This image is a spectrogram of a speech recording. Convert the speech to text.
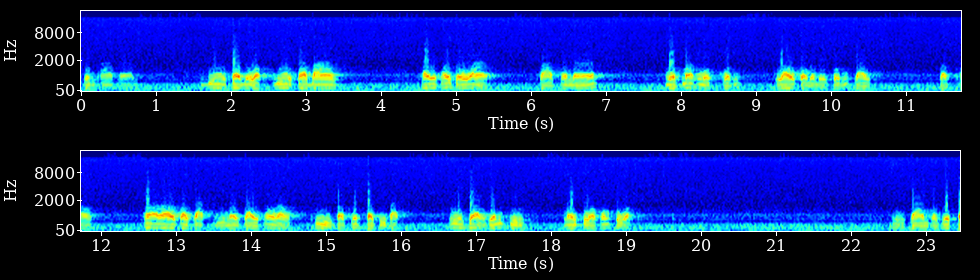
เป็นอาหาร อยู่สะดวกอยู่สบายใครเขาจะว่าศาสนาหมดมากหมดผล เราก็ไม่ได้สนใจกับเขาเพราะเราไปจักอยู่ในใจของเราที่ประพฤติปฏิบัติรู้แจ้งเห็นจริงในตัวของตัว นี่การประพฤติป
